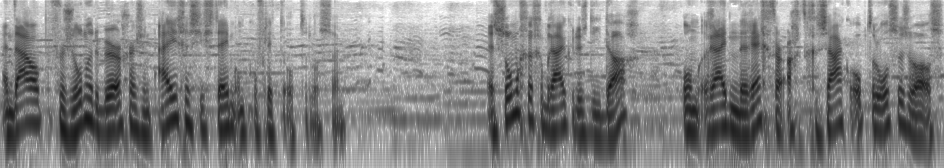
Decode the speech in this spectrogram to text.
En daarop verzonnen de burgers een eigen systeem om conflicten op te lossen. En sommigen gebruiken dus die dag om rijdende rechterachtige zaken op te lossen, zoals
